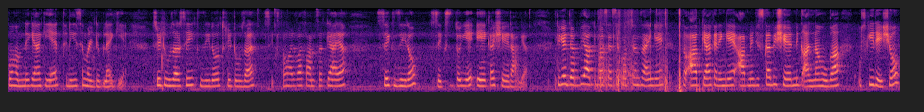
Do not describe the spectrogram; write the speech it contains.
को हमने क्या किया है? थ्री से मल्टीप्लाई किया थ्री टू ज़ार सिक्स, ज़ीरो थ्री टू ज़ार सिक्स। तो हमारे पास आंसर क्या आया? Six zero six. तो ये ए का शेयर आ गया। ठीक है, जब भी आपके पास ऐसे क्वेश्चन आएँगे तो आप क्या करेंगे? आपने जिसका भी शेयर निकालना होगा, उसकी रेशो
